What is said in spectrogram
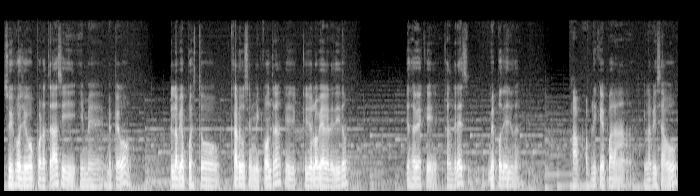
su hijo llegó por atrás y, y me, me, pegó. Él había puesto cargos en mi contra, que, que yo lo había agredido. Ya sabía que, Andrés me podía ayudar. apliqué para la visa U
